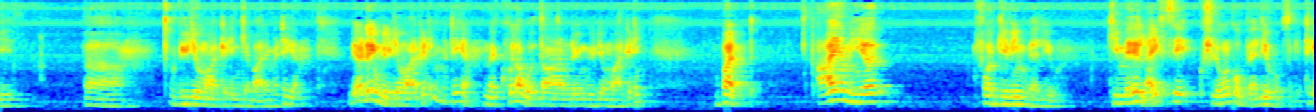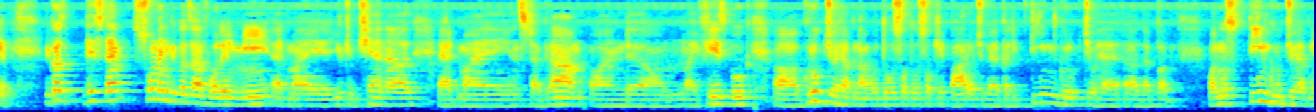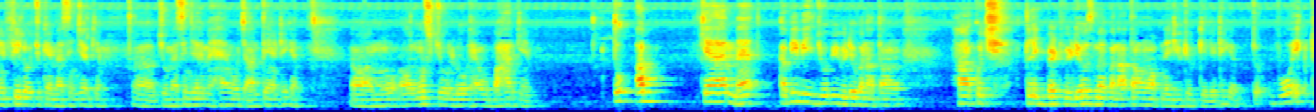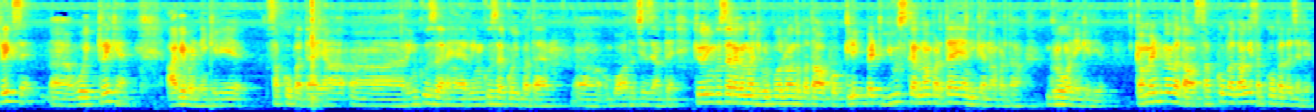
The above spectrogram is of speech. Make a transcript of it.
आ, वीडियो मार्केटिंग के बारे में ठीक है? We are doing video marketing ठीक है? मैं खुला बोलता हूँ I am doing video marketing but I am here for giving value कि मेरे लाइफ से कुछ लोगों को वैल्यू हो सके ठीक है? Because this time so many peoples are following me at my YouTube channel at my Instagram and my Facebook group जो है अपना वो 200 200 के पार हो चुका है। करीब तीन ग्रुप जो है uh, लगभग ऑलमोस्ट तीन ग्रुप जो है अपने फिल हो चुके हैं मैसेंजर के। Uh, जो मैसेंजर में हैं वो जानते हैं ठीक है? ऑलमोस्ट uh, जो लोग हैं वो बाहर के तो अब क्या है मैं कभी भी जो भी वीडियो बनाता हूँ हाँ कुछ क्लिक बेट वीडियोज़ मैं बनाता हूँ अपने यूट्यूब के लिए ठीक है? तो वो एक ट्रिक्स है वो एक ट्रिक है आगे बढ़ने के लिए। सबको पता है यहाँ रिंकू सर हैं। रिंकू सर को ही पता है? आ, बहुत अच्छे से जानते हैं। क्यों रिंकू सर? अगर मैं झूठ बोल रहा हूँ तो बताओ आपको क्लिक बेट यूज़ करना पड़ता है या नहीं करना पड़ता ग्रो होने के लिए? कमेंट में बताओ सबको बताओ कि सबको पता चले।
